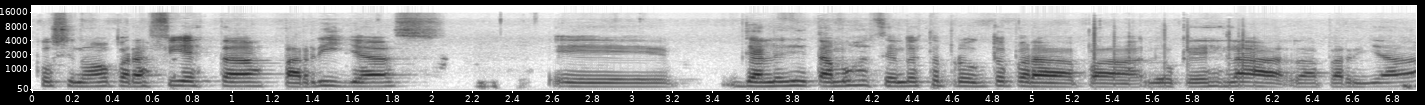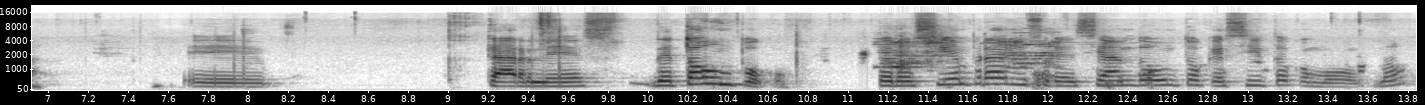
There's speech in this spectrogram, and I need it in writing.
cocinado para fiestas, parrillas. eh, ya les estamos haciendo este producto para, para lo que es la, la parrillada. eh, carnes, de todo un poco, pero siempre diferenciando un toquecito como, ¿no?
